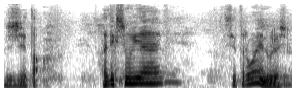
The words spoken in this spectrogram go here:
الجيطة. هذيك شنو هي هذه؟ سيتروين ولا شنو؟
